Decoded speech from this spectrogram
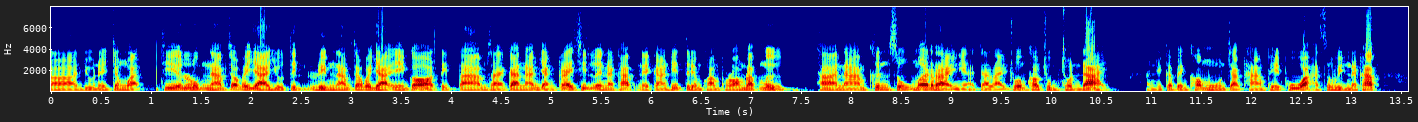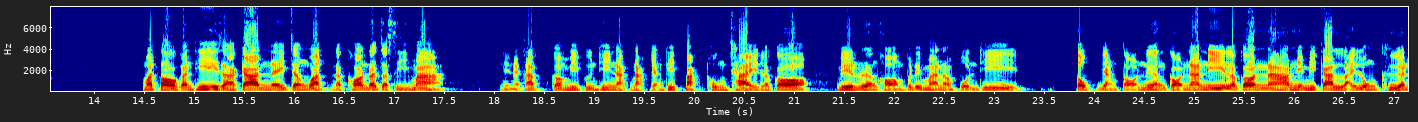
ออยู่ในจังหวัดที่ลุ่มน้ำเจ้าพระยาอยู่ติดริมน้ำเจ้าพระยาเองก็ติดตามสถานการณ์น้ำอย่างใกล้ชิดเลยนะครับ ในการที่เตรียมความพร้อมรับมือ ถ้าน้ำขึ้นสูงเมื่อไหร่เนี่ยจะไหลท่วมเข้าชุมชนได้ อันนี้ก็เป็นข้อมูลจากทางเพจผู้ว่าอัศวินนะครับ มาต่อกันที่สถานการณ์ในจังหวัดนครราชสีมาเนี่ยนะครับก็มีพื้นที่หนักๆ อย่างที่ปักธงชัย แล้วก็มีเรื่องของปริมาณน้ำฝนที่ตกอย่างต่อเนื่องก่อนหน้านี้ แล้วก็น้ำเนี่ยมีการไหลลงเขื่อน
